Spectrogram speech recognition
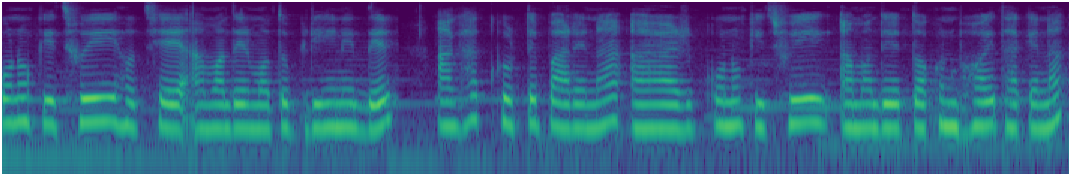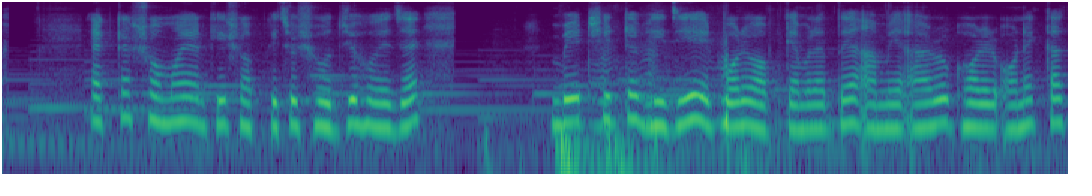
কোনো কিছুই হচ্ছে আমাদের মতো গৃহিণীদের আঘাত করতে পারে না আর কোনো কিছুই আমাদের তখন ভয় থাকে না। একটা সময় আর কি সব কিছু সহ্য হয়ে যায়। বেডশিটটা ভিজিয়ে এরপরে অফ ক্যামেরাতে আমি আরও ঘরের অনেক কাজ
